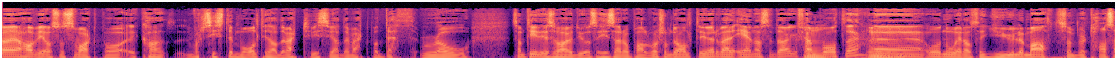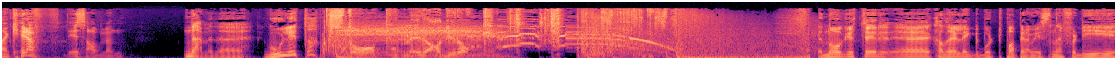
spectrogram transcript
eh, har vi også svart på hva vårt siste måltid hadde vært hvis vi hadde vært på Death Row. Samtidig så har jo du også hissa opp, Halvor, som du alltid gjør hver eneste dag, fem på åtte. Eh, og nå er det altså julemat som bør ta seg kraftig sammen. Nei, men eh, god lytt, da. Stå opp med Radio Nå, gutter, eh, kan dere legge bort papiravisene, fordi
